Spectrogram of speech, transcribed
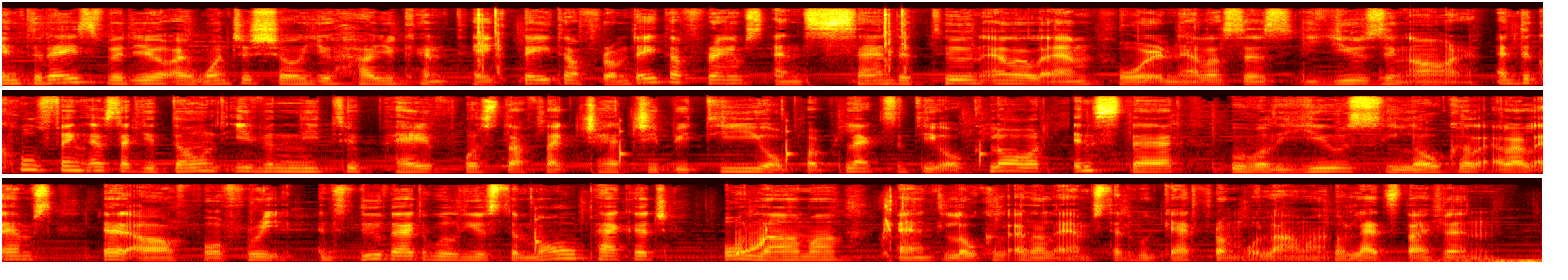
In today's video, I want to show you how you can take data from data frames and send it to an LLM for analysis using R. And the cool thing is that you don't even need to pay for stuff like ChatGPT or Perplexity or Claude. Instead, we will use local LLMs that are for free. And to do that, we'll use the mall package, Ollama, and local LLMs that we get from Ollama. So let's dive in.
